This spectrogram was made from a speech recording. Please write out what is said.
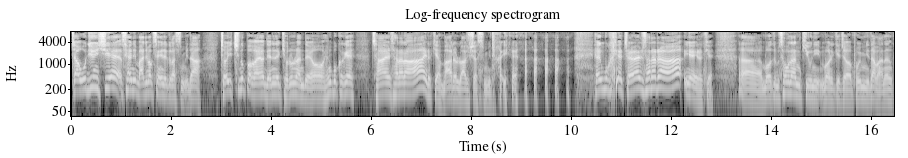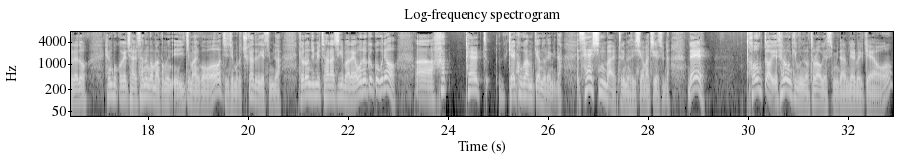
자, 오지윤 씨의 사연이 마지막 사연이 될 것 같습니다. 저희 친오빠가요, 내년에 결혼을 한대요. 행복하게 잘 살아라. 이렇게 말을 놔주셨습니다. 예. 행복하게 잘 살아라. 예, 이렇게. 아, 뭐 좀 서운한 기운이 뭐 이렇게 저 보입니다만은 그래도 행복하게 잘 사는 것만큼은 잊지 말고 진심으로 축하드리겠습니다. 결혼 준비 잘 하시기 바라요. 오늘 끝곡은요, 아, 핫 펠트 개코가 함께한 노래입니다. 새 신발 들으면서 이 시간 마치겠습니다. 내일 더욱더 새로운 기분으로 돌아오겠습니다. 내일 뵐게요.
